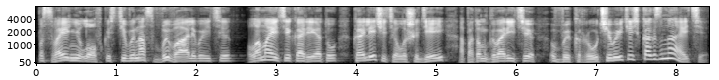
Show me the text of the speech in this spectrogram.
По своей неловкости вы нас вываливаете, ломаете карету, калечите лошадей, а потом говорите «выкручиваетесь, как знаете».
